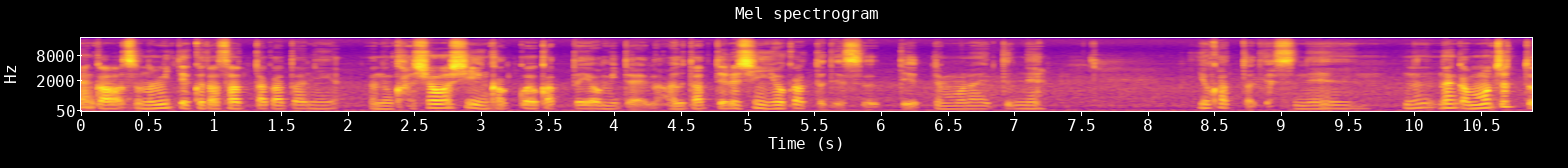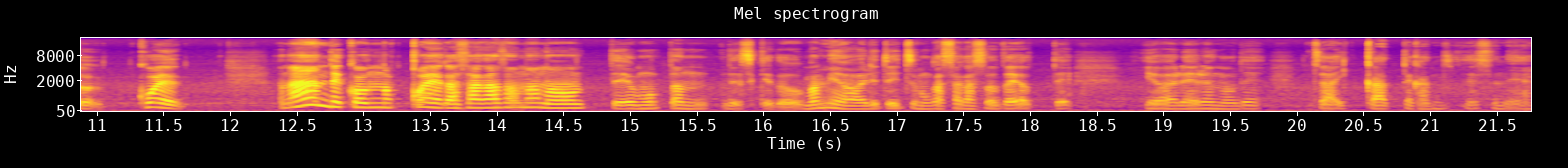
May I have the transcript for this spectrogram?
なんかその見てくださった方に「あの歌唱シーンかっこよかったよ」みたいな「歌ってるシーンよかったです」って言ってもらえてね。よかったですね。なんかもうちょっと声なんでこんな声ガサガサなのって思ったんですけどマミは割といつもガサガサだよって言われるのでじゃあいっかって感じですね。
